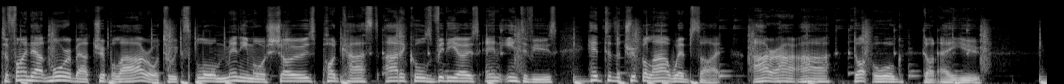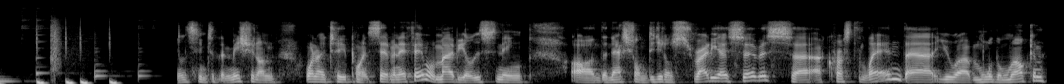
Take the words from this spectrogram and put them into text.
To find out more about Triple R or to explore many more shows, podcasts, articles, videos, and interviews, head to the Triple R website, rrr.org.au listening to the mission on 102.7 FM, or maybe you're listening on the National Indigenous Radio Service uh, across the land, uh, you are more than welcome.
